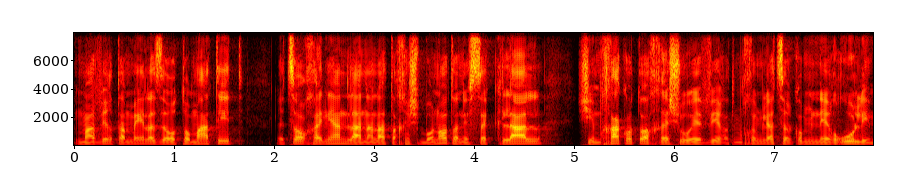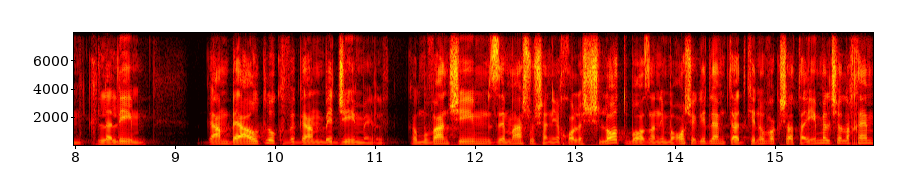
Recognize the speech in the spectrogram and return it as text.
מעביר את המייל הזה אוטומטית, לצורך העניין, להנהלת החשבונות. אני עושה כלל שימחק אותו אחרי שהוא העביר. אתם יכולים לייצר כל מיני רולים, כללים, גם באאוטלוק וגם בג'ימייל. כמובן שאם זה משהו שאני יכול לשלוט בו, אז אני מראש אגיד להם, תעדכנו בבקשה את האימייל שלכם,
